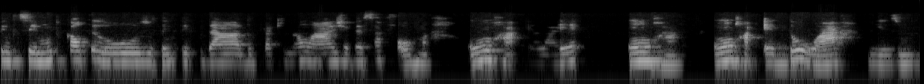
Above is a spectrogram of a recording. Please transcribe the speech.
tem que ser muito cauteloso, tem que ter cuidado para que não haja dessa forma. Honra, ela é honra. Honra é doar mesmo.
